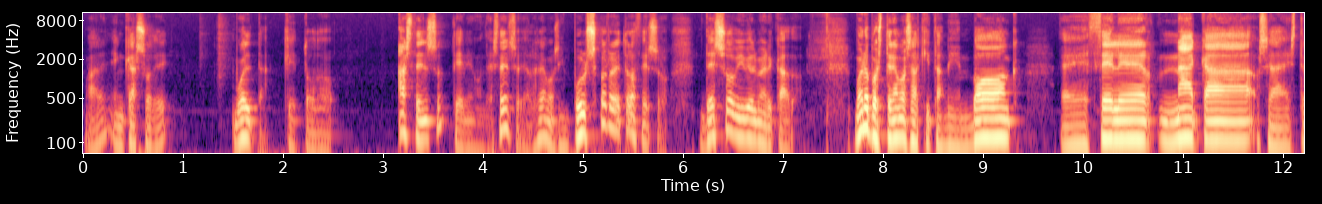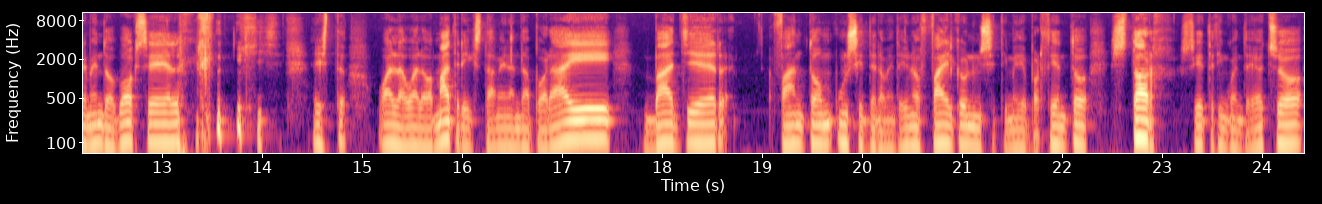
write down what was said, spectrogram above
¿vale? En caso de vuelta, que todo ascenso tiene un descenso, ya lo sabemos, impulso, retroceso. De eso vive el mercado. Bueno, pues tenemos aquí también Bonk, eh, Zeller, Naka, o sea, es tremendo Voxel, esto, wala, wala, Matrix también anda por ahí, Badger, Phantom, un 7,91, Filecoin, un 7,5%, Storch, 7,58%,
